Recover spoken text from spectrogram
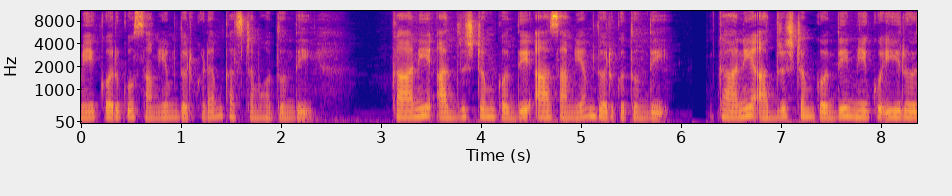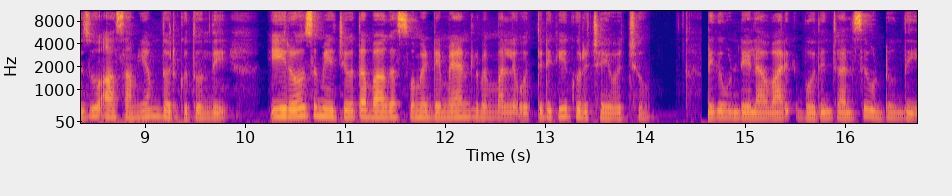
మీ కొరకు సమయం దొరకడం కష్టమవుతుంది. కానీ అదృష్టం కొద్దీ ఆ సమయం దొరుకుతుంది. కానీ అదృష్టం కొద్దీ మీకు ఈరోజు ఆ సమయం దొరుకుతుంది. ఈరోజు మీ జీవిత భాగస్వామి డిమాండ్లు మిమ్మల్ని ఒత్తిడికి గురి చేయవచ్చు. కలిగి ఉండేలా వారికి బోధించాల్సి ఉంటుంది.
